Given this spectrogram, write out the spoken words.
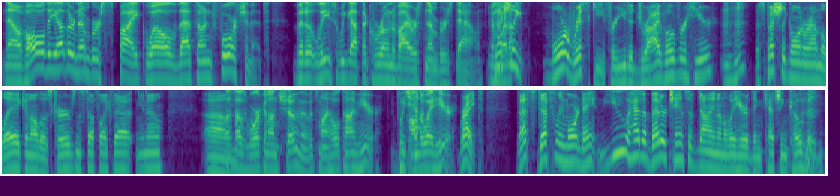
Now, if all the other numbers spike, well, that's unfortunate. But at least we got the coronavirus numbers down. It's what I- actually more risky for you to drive over here, mm-hmm. especially going around the lake and all those curves and stuff like that. You know, Plus, I was working on show notes my whole time here yeah. on the way here. right? That's definitely more. Da- you had a better chance of dying on the way here than catching COVID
